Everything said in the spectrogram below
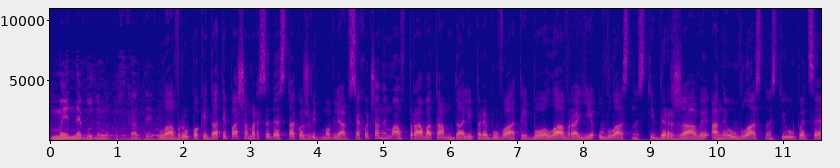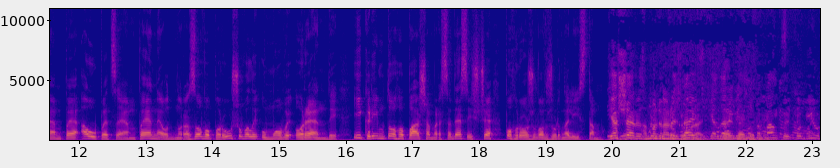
Ми не будемо пускати. Лавру покидати Паша Мерседес також відмовлявся, хоча не мав права там далі перебувати, бо лавра є у власності держави, а не у власності УПЦ МП, а УПЦ МП неодноразово порушували умови оренди. І крім того, Паша Мерседес іще погрожував журналістам. Я ще раз предупреждаюсь, я зараз візьму топалку і поб'ю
